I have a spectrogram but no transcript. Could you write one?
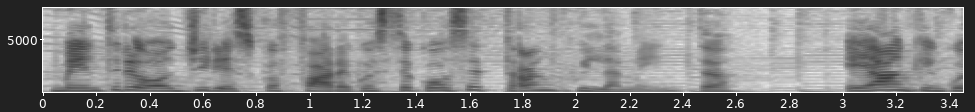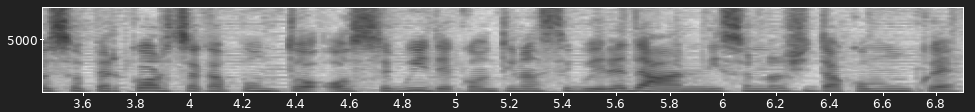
mentre oggi riesco a fare queste cose tranquillamente e anche in questo percorso che appunto ho seguito e continuo a seguire da anni sono riuscita comunque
